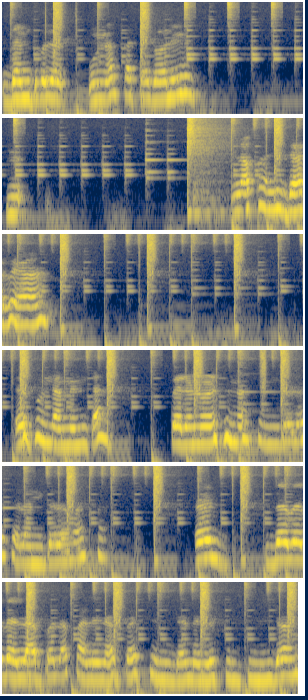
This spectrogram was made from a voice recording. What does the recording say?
dentro de una categoría. La calidad real es fundamental, pero no es un asunto de de masa. Él debe velar por la calidad percibida de los consumidores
